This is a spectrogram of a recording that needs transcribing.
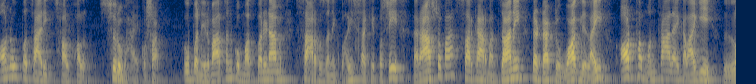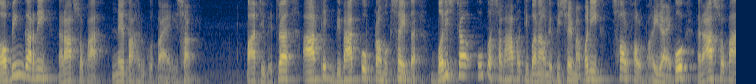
अनौपचारिक छलफल सुरु भएको छ। उपनिर्वाचनको मतपरिणाम सार्वजनिक भइसकेपछि रासोपा सरकारमा जाने र डाक्टर वाग्लेलाई अर्थ मन्त्रालयका लागि लबिङ गर्ने रासोपा नेताहरूको तयारी छ। पार्टीभित्र आर्थिक विभागको प्रमुखसहित वरिष्ठ उपसभापति बनाउने विषयमा पनि छलफल भइरहेको रासोपा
